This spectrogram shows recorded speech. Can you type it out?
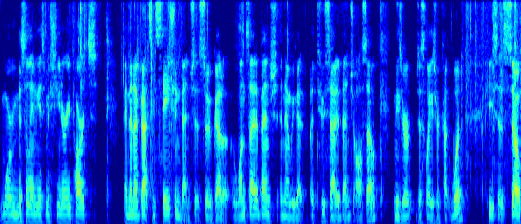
more miscellaneous machinery parts. And then I've got some station benches. So we've got a one-sided bench and then we've got a two-sided bench also. And these are just laser cut wood pieces. So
